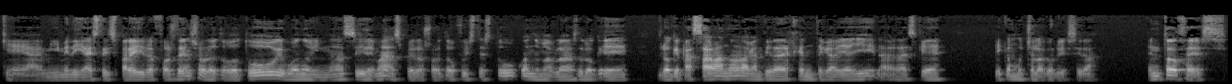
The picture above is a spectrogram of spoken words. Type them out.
que a mí me digasteis para ir al FOSDEM, sobre todo tú y bueno, Ignacio y demás, pero sobre todo fuiste tú cuando me hablabas de lo que, lo que pasaba, ¿no? La cantidad de gente que había allí, la verdad es que pica mucho la curiosidad. Entonces,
